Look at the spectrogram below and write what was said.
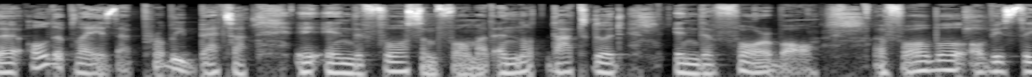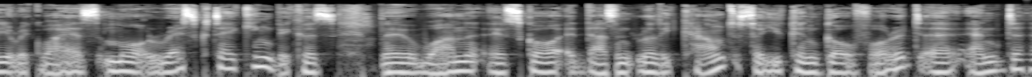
uh, older players are probably better in the foursome format and not that good in the four-ball. A four-ball obviously requires more risk taking because uh, one uh, score doesn't really count, so you can go for it, and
